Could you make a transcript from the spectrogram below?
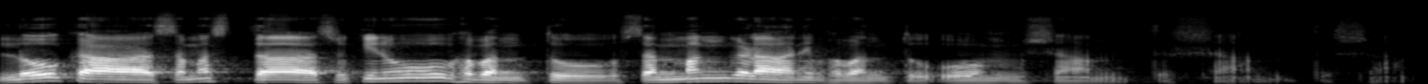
ಲೋಕ ಸಮಸ್ತ ಸುಖಿನೋ ಭವಂತು, ಸನ್ಮಂಗಳಾನಿ ಭವಂತು. ಓಂ ಶಾಂತ ಶಾಂತ ಶಾಂತ.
